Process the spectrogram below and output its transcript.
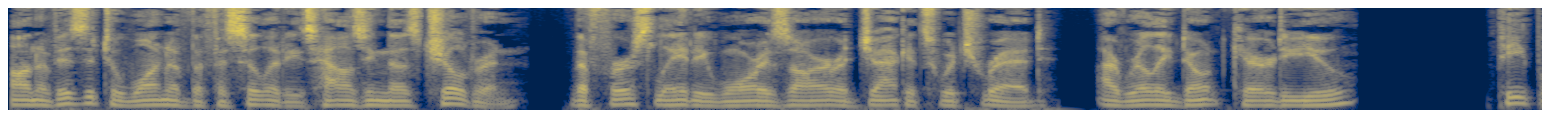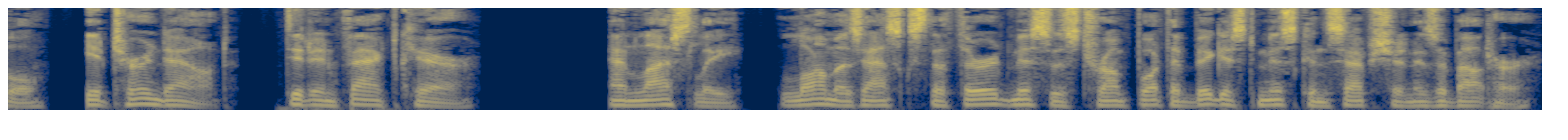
On a visit to one of the facilities housing those children, the First Lady wore a Zara jackets which read, I really don't care do you? People, it turned out, did in fact care. And lastly, Llamas asks the third Mrs. Trump what the biggest misconception is about her.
